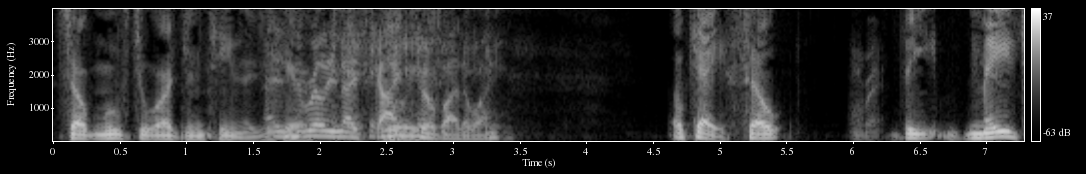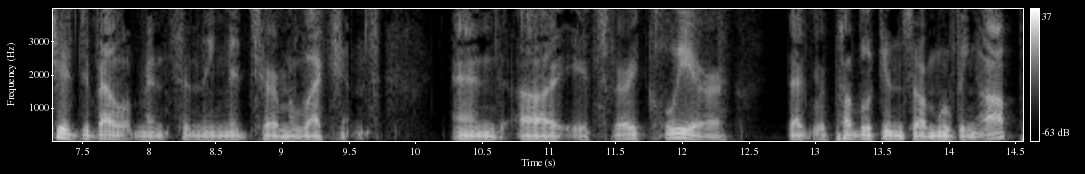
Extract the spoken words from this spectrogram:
So move to Argentina. He's hear a really nice guy, too, by the way. Okay, so All right. the major developments in the midterm elections, and uh, it's very clear that Republicans are moving up,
